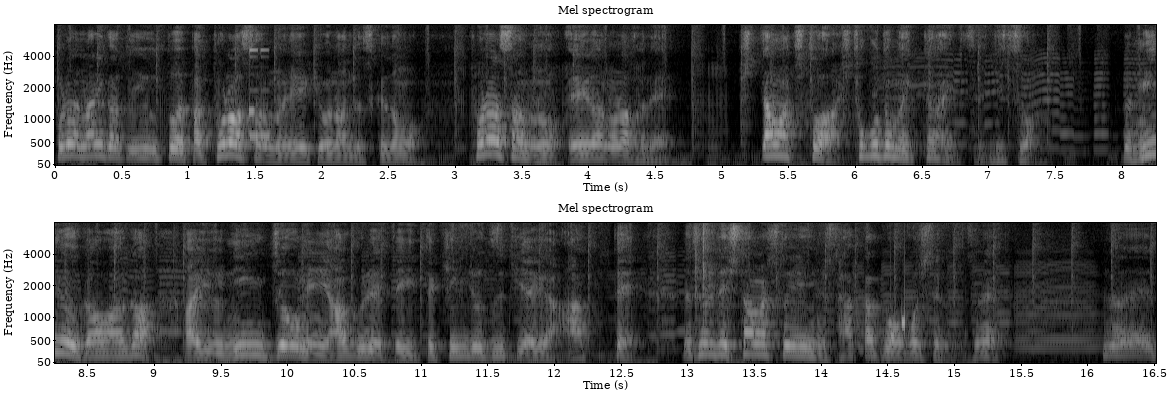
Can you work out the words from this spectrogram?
これは何かというとやっぱ寅さんの影響なんですけども寅さんの映画の中で下町とは一言も言ってないんですよ実は。見る側がああいう人情味にあふれていて近所付き合いがあってでそれで下町というふうに錯覚を起こしてるんですね。で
